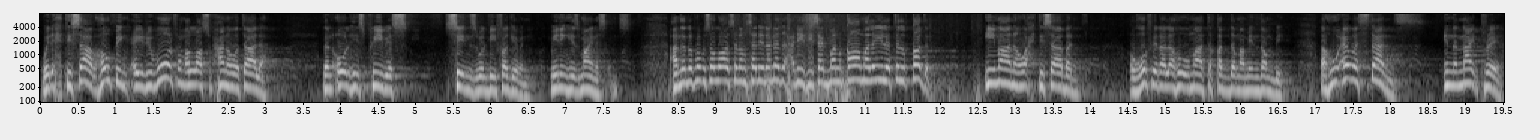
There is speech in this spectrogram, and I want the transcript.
with ihtisab, hoping a reward from Allah subhanahu wa ta'ala, then all his previous sins will be forgiven, meaning his minor sins. And then the Prophet ﷺ said in another hadith, he said, Man qama laylatul qadr إيمانا واحتسابا غفر له ما تقدم من ذنبه whoever stands in the night prayer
